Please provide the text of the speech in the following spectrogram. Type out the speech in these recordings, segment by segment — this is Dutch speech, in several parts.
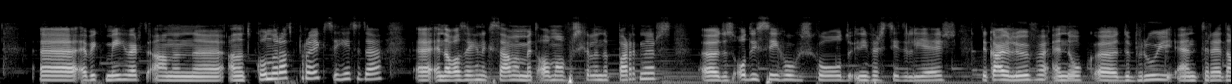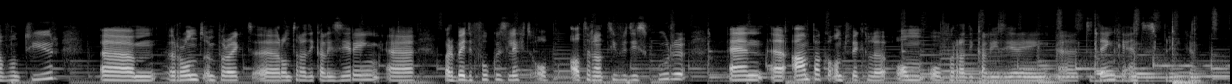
heb ik meegewerkt aan, een, aan het Conrad-project, heette dat. En dat was eigenlijk samen met allemaal verschillende partners. dus Odyssee Hogeschool, de Universiteit de Liège, de KU Leuven en ook de Broei en Terrein d'Aventuur. Um, rond een project rond radicalisering, waarbij de focus ligt op alternatieve discoursen en aanpakken ontwikkelen om over radicalisering te denken en te spreken.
